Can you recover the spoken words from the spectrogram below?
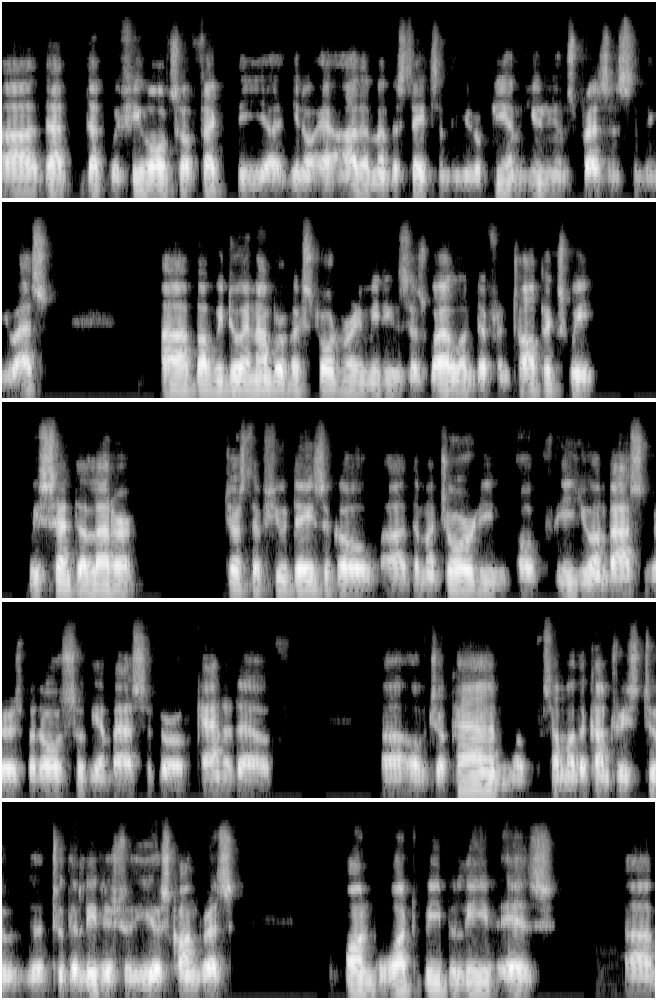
uh, that that we feel also affect the uh, you know other member states and the European Union's presence in the U.S. Uh, but we do a number of extraordinary meetings as well on different topics. We we sent a letter just a few days ago. Uh, the majority of EU ambassadors, but also the ambassador of Canada, of uh, of Japan, of some other countries, to the, to the leaders of the U.S. Congress on what we believe is uh,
